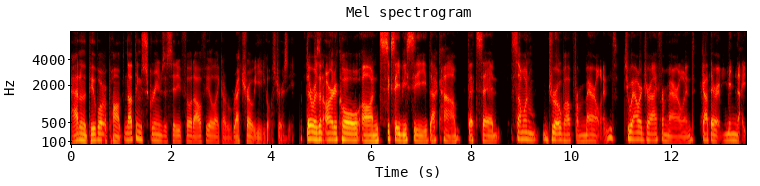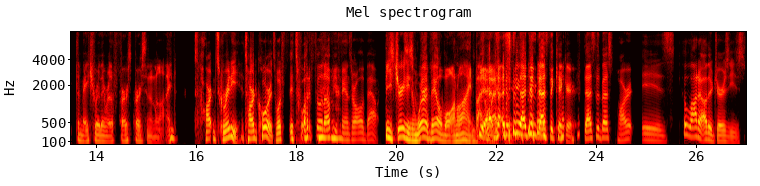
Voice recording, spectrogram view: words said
Adam, the people are pumped. Nothing screams the city of Philadelphia like a retro Eagles jersey. There was an article on 6abc.com that said someone drove up from Maryland, two hour drive from Maryland, got there at midnight to make sure they were the first person in line. It's hard. It's gritty. It's hardcore. It's what it's what Philadelphia fans are all about. These jerseys were available online, by the way. I think that's the kicker. That's the best part. Is a lot of other jerseys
